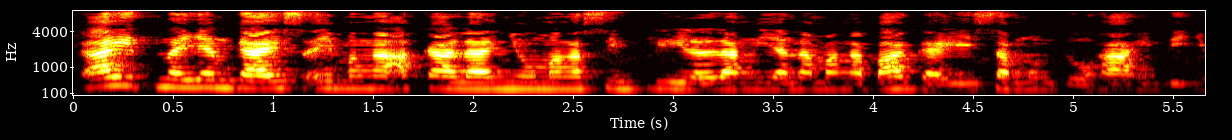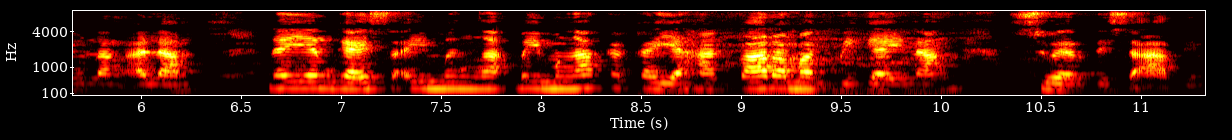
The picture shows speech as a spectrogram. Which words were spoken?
kahit na yan guys ay mga akala nyo, mga simple lang yan na mga bagay sa mundo ha, hindi nyo lang alam na yan guys ay mga, may mga kakayahan para magbigay ng swerte sa atin.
